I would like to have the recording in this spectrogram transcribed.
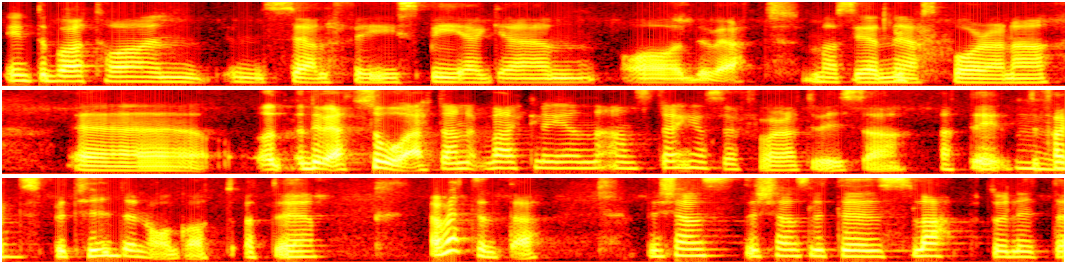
inte bara ta en, en, selfie i spegeln och du vet, man ser näsborrarna. Eh, och, du vet så, utan verkligen anstränga sig för att visa att det, mm. det faktiskt betyder något. Att det, jag vet inte det känns, det känns lite slappt och lite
